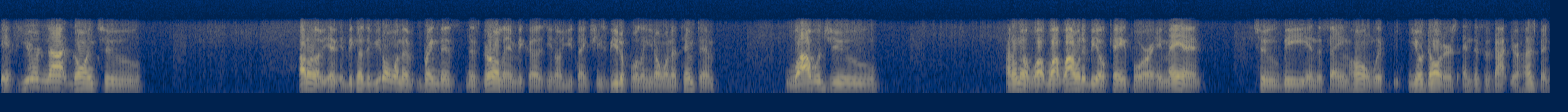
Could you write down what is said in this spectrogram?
if you're not going to, I don't know, if, because if you don't want to bring this this girl in because you know you think she's beautiful and you don't want to tempt him, why would you? I don't know. Why, why why would it be okay for a man to be in the same home with this is not your husband?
